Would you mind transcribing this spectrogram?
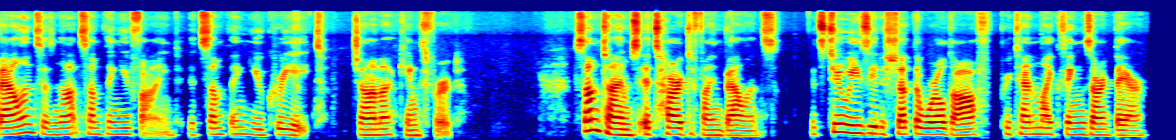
Balance is not something you find, it's something you create. Jana Kingsford. Sometimes it's hard to find balance. It's too easy to shut the world off, pretend like things aren't there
